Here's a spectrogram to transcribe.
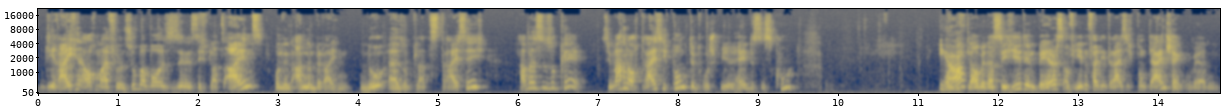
die reichen auch mal für einen Super Bowl. Sie sind jetzt nicht Platz 1 und in anderen Bereichen nur, also Platz 30, aber es ist okay. Sie machen auch 30 Punkte pro Spiel. Hey, das ist gut. Ja. Und ich glaube, dass sie hier den Bears auf jeden Fall die 30 Punkte einschenken werden.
